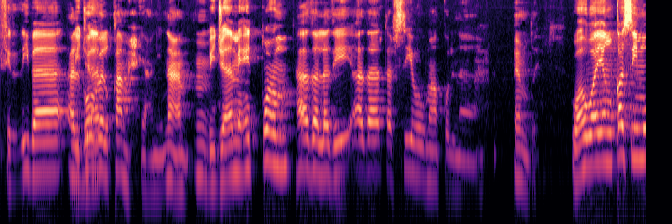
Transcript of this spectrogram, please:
في الربا البر القمح يعني نعم. بجامع الطعم. هذا الذي هذا تفسير ما قلنا. امضي وهو ينقسم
